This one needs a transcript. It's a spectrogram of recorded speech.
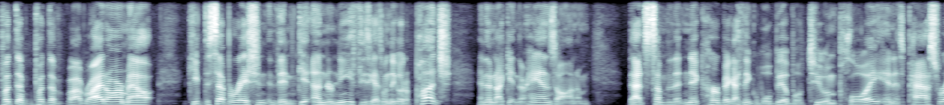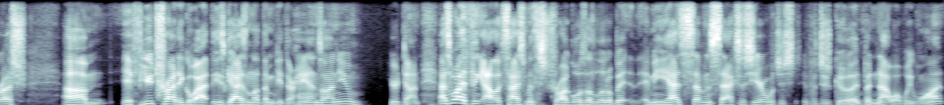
put the put the uh, right arm out, keep the separation, and then get underneath these guys when they go to punch and they're not getting their hands on them. That's something that Nick Herbig, I think, will be able to employ in his pass rush. Um, if you try to go at these guys and let them get their hands on you, you're done. That's why I think Alex Highsmith struggles a little bit. I mean, he has seven sacks this year, which is which is good, but not what we want.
